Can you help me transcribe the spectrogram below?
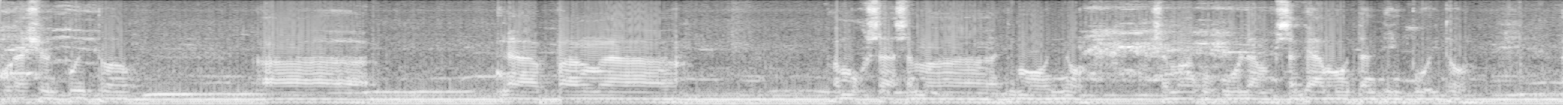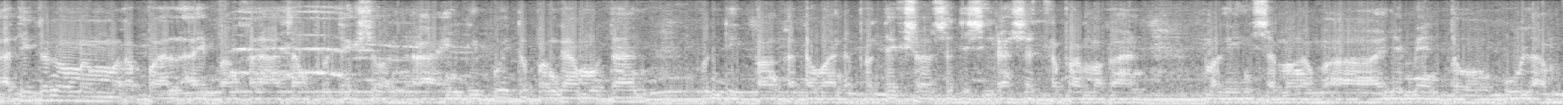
orasyon po ito ah, na pang ah, pamuksa sa mga demonyo sa mga kukulam sa gamutan din po ito. At ito naman makapal ay pangkalahatang proteksyon. Ah, hindi po ito panggamutan kundi pangkatawan na proteksyon sa disgrasya at kapamakan maging sa mga ah, elemento kulam.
